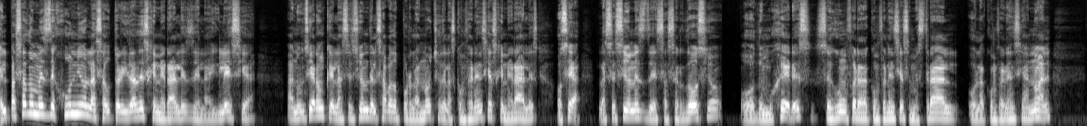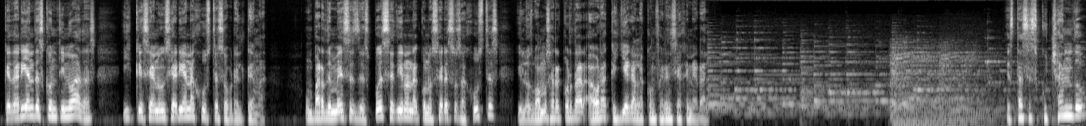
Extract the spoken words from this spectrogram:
El pasado mes de junio, las autoridades generales de la Iglesia anunciaron que la sesión del sábado por la noche de las conferencias generales, o sea, las sesiones de sacerdocio o de mujeres, según fuera la conferencia semestral o la conferencia anual, quedarían descontinuadas y que se anunciarían ajustes sobre el tema. Un par de meses después se dieron a conocer esos ajustes y los vamos a recordar ahora que llega la conferencia general. Estás escuchando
